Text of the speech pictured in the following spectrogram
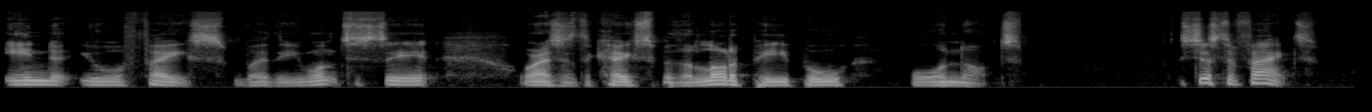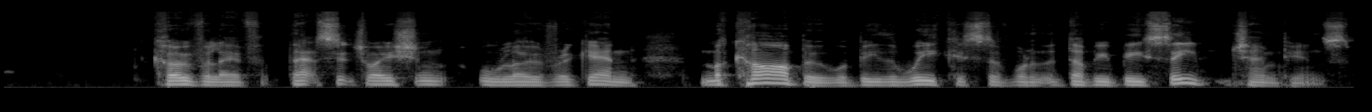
in your face, whether you want to see it, or as is the case with a lot of people, or not. It's just a fact. Kovalev, that situation all over again. Makabu would be the weakest of one of the WBC champions.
